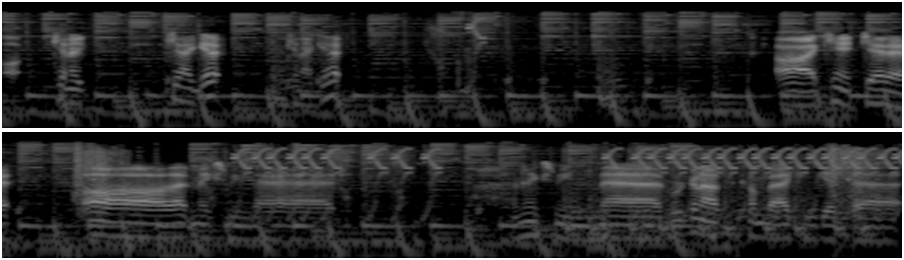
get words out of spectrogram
Oh, can I... Can I get it? Can I get it? Oh, I can't get it. Oh, that makes me mad. That makes me mad. We're gonna have to come back and get that.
